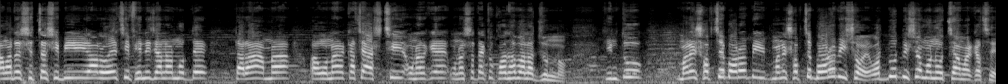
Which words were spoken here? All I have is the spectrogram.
আমাদের স্বেচ্ছাসেবীরা রয়েছে ফেনী জেলার মধ্যে, তারা আমরা ওনার কাছে আসছি, ওনাকে, ওনার সাথে একটু কথা বলার জন্য। কিন্তু মানে সবচেয়ে বড় মানে সবচেয়ে বড় বিষয়, অদ্ভুত বিষয় মনে হচ্ছে আমার কাছে।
